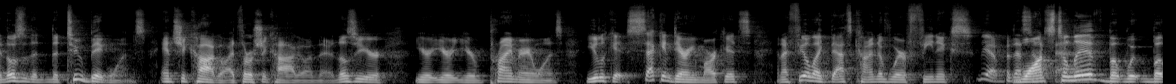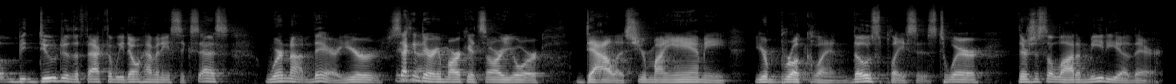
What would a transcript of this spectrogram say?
those are the, the two big ones, and Chicago. I'd throw Chicago in there. Those are your your your your primary ones. You look at secondary markets, and I feel like that's kind of where Phoenix Yeah, but wants to live. But we, but due to the fact that we don't have any success, we're not there. Your secondary markets are your Dallas, your Miami, your Brooklyn, those places to where there's just a lot of media there.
